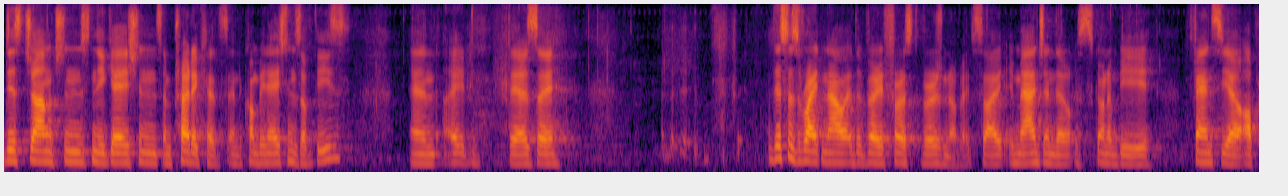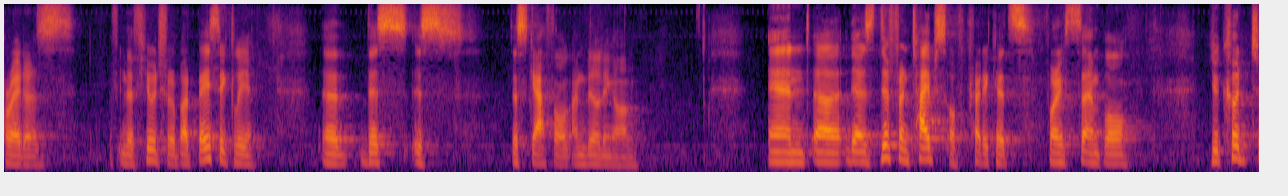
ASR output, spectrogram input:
disjunctions, negations, and predicates, and combinations of these. And I, there's a this is right now at the very first version of it. So I imagine there's going to be fancier operators in the future. But basically, uh, this is the scaffold I'm building on. And uh, there's different types of predicates. For example, you could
